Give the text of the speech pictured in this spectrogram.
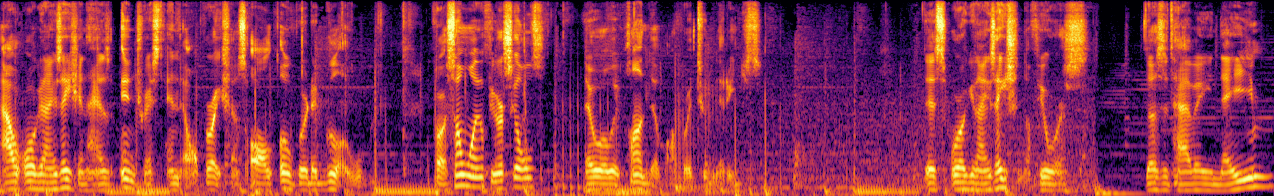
Our organization has interest in operations all over the globe. For someone with your skills, there will be plenty of opportunities. This organization of yours, does it have a name?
